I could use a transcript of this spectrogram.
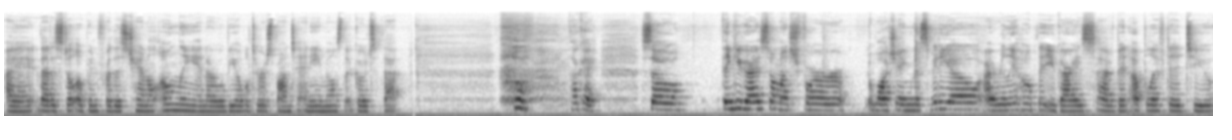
I that is still open for this channel only and I will be able to respond to any emails that go to that. okay. So thank you guys so much for watching this video. I really hope that you guys have been uplifted to,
